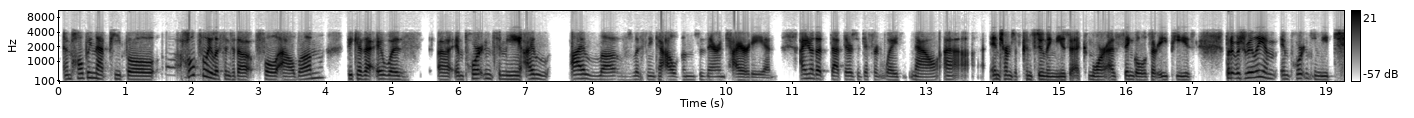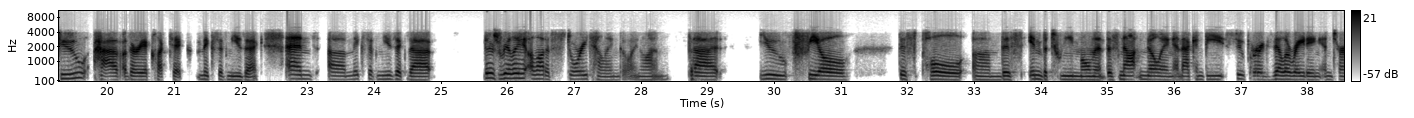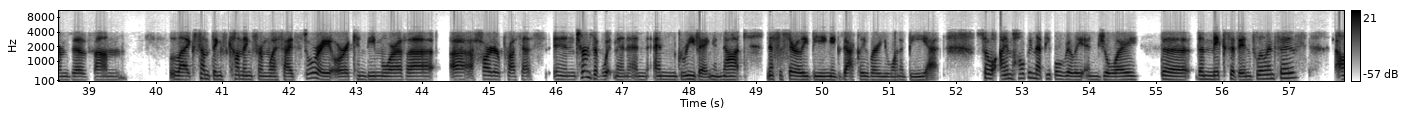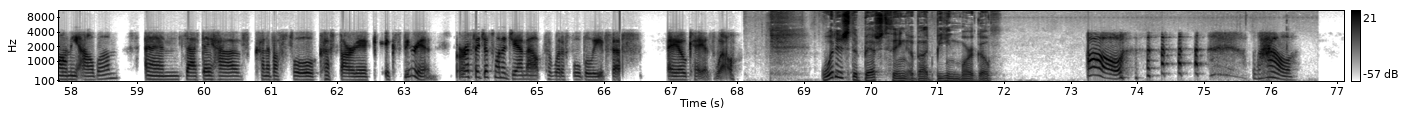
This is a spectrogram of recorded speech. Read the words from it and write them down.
I'm hoping that people hopefully listen to the full album because it was uh, important to me. I I love listening to albums in their entirety, and I know that that there's a different way now uh, in terms of consuming music, more as singles or EPs. But it was really Im- important to me to have a very eclectic mix of music and a mix of music that there's really a lot of storytelling going on that you feel this pull, um, this in between moment, this not knowing, and that can be super exhilarating in terms of um, like something's coming from West Side Story, or it can be more of a, a harder process in terms of Whitman and and grieving and not necessarily being exactly where you want to be yet. So I'm hoping that people really enjoy the the mix of influences on the album and that they have kind of a full cathartic experience. Or if they just want to jam out to what a fool believes, that's a okay as well. What is the best thing about being Margo? Oh, wow.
